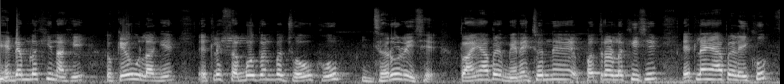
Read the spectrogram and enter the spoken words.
મેડમ લખી નાખી, તો કેવું લાગે? એટલે સંબોધન પર જોવું ખૂબ જરૂરી છે. તો અહીંયા આપણે મેનેજરને પત્ર લખી છીએ એટલે અહીંયા આપણે લખ્યું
